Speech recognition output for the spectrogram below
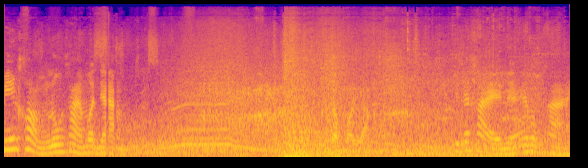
บีนของลุงขายหมดยังจบหมดแล้วพี่ได้ขายหรือให้ผมขาย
